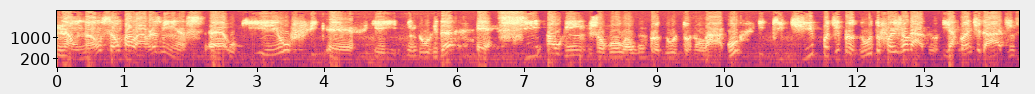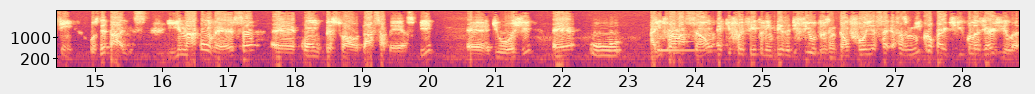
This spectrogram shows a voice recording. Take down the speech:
Não, não são palavras minhas. É, o que eu fi, é, fiquei em dúvida é se alguém jogou algum produto no lago e que tipo de produto foi jogado e a quantidade, enfim, os detalhes. E na conversa é, com o pessoal da Sabesp é, de hoje, é, o, a informação é que foi feita limpeza de filtros, então foi essa, essas micropartículas de argila.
